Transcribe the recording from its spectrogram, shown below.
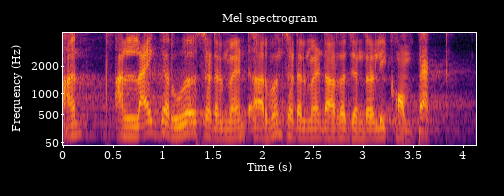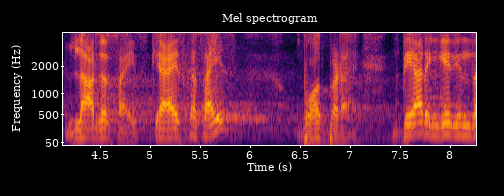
Unlike the rural settlement urban settlement are the generally compact larger size क्या है इसका साइज़ बहुत बड़ा है। They are engage in the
